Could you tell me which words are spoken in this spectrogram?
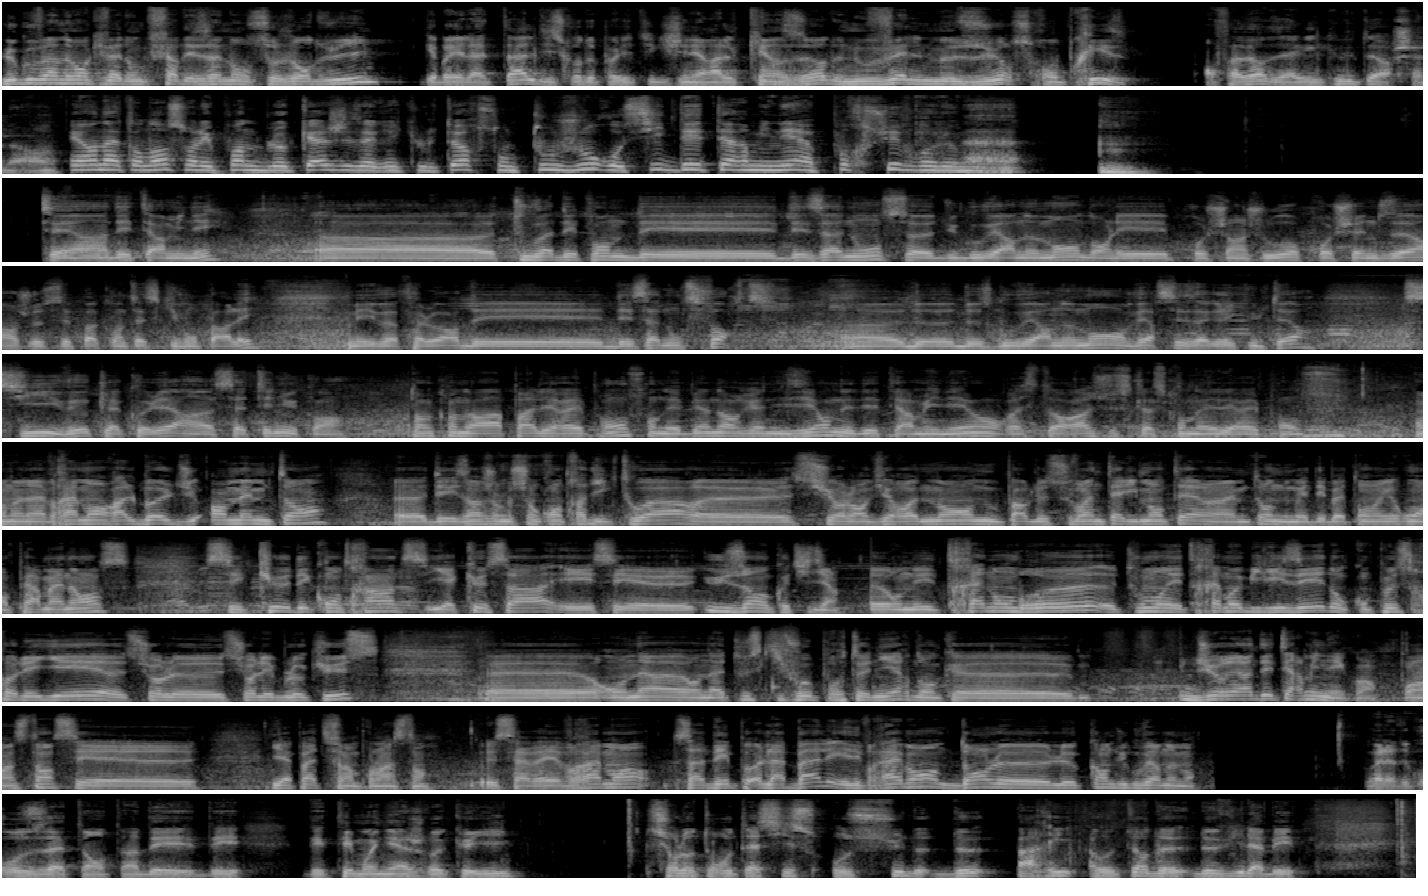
Le gouvernement qui va donc faire des annonces aujourd'hui, Gabriel Attal, discours de politique générale 15 heures, de nouvelles mesures seront prises en faveur des agriculteurs, Chana. Hein. Et en attendant, sur les points de blocage, les agriculteurs sont toujours aussi déterminés à poursuivre le mouvement. C'est indéterminé. Euh, tout va dépendre des, annonces du gouvernement dans les prochains jours, prochaines heures. Je ne sais pas quand est-ce qu'ils vont parler, mais il va falloir des, annonces fortes euh, de, ce gouvernement envers ses agriculteurs s'il veut que la colère s'atténue. Tant qu'on n'aura pas les réponses, on est bien organisé, on est déterminé, on restera jusqu'à ce qu'on ait les réponses. On en a vraiment ras-le-bol du en même temps, euh, des injonctions contradictoires euh, sur l'environnement, on nous parle de souveraineté alimentaire et en même temps on nous met des bâtons dans les roues en permanence. C'est que des il n'y a que ça et c'est euh, usant au quotidien. on est très nombreux, tout le monde est très mobilisé, donc on peut se relayer sur, le, sur les blocus. on, a, tout ce qu'il faut pour tenir, donc durée indéterminée. Pour l'instant, il n'y a pas de fin pour l'instant. La balle est vraiment dans le, camp du gouvernement. Voilà, de grosses attentes, hein, des, des, témoignages recueillis sur l'autoroute A6 au sud de Paris, à hauteur de, de Villabé.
